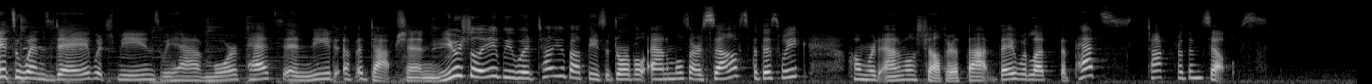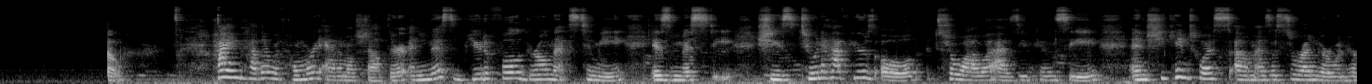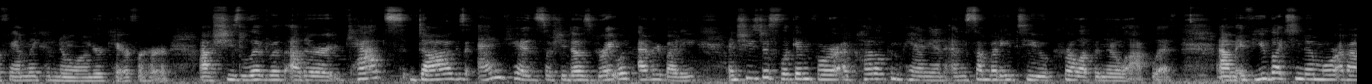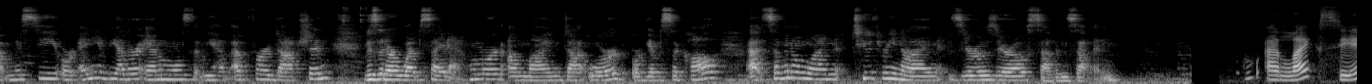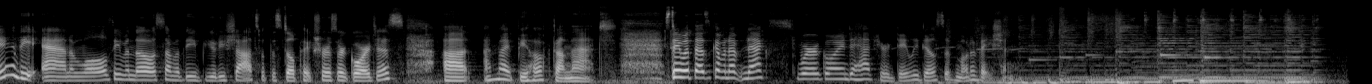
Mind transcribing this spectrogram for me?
It's Wednesday, which means we have more pets in need of adoption. Usually we would tell you about these adorable animals ourselves, but this week, Homeward Animal Shelter thought they would let the pets talk for themselves. Oh. Hi, I'm Heather with Homeward Animal Shelter, and this beautiful girl next to me is Misty. She's two and a half years old, Chihuahua, as you can see, and she came to us um, as a surrender when her family could no longer care for her. Uh, she's lived with other cats, dogs, and kids, so she does great with everybody, and she's just looking for a cuddle companion and somebody to curl up in their lap with. Um, if you'd like to know more about Misty or any of the other animals that we have up for adoption, visit our website at Homeward homewardonline.org or give us a call at 701 239 0077. I like seeing the animals, even though some of the beauty shots with the still pictures are gorgeous. Uh, I might be hooked on that. Stay with us. Coming up next, we're going to have your daily dose of motivation.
